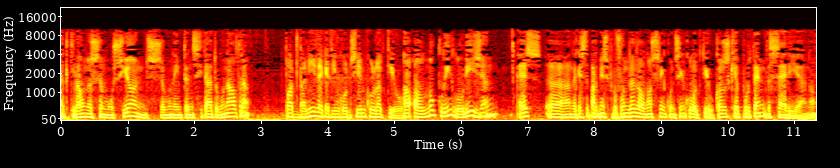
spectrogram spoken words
activar unes emocions amb una intensitat o una altra, pot venir d'aquest inconscient col·lectiu. El, el nucli, l'origen, és eh, en aquesta part més profunda del nostre inconscient col·lectiu, coses que aportem de sèrie, no?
